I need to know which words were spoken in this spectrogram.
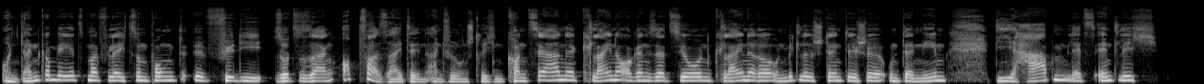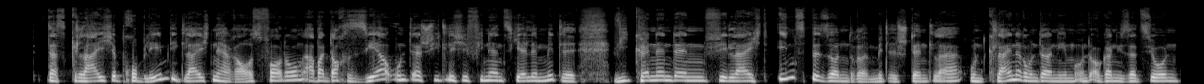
Und dann kommen wir jetzt mal vielleicht zum Punkt äh, für die sozusagen Opferseite in Anführungsstrichen. Konzerne, kleine Organisationen, kleinere und mittelständische Unternehmen, die haben letztendlich das gleiche Problem, die gleichen Herausforderungen, aber doch sehr unterschiedliche finanzielle Mittel. Wie können denn vielleicht insbesondere Mittelständler und kleinere Unternehmen und Organisationen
